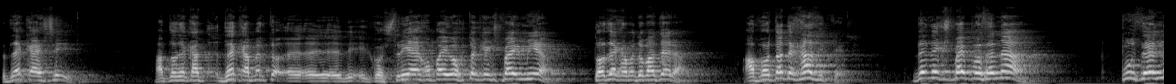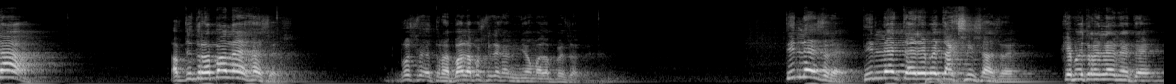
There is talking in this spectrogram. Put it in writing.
10 εσύ. Από το 10, 10 μέχρι το ε, 23 ε, έχω πάει 8 και έχεις πάει μία. Το 10 με τον πατέρα. Από τότε χάθηκες. Δεν έχεις πάει πουθενά. Πουθενά. Από την τραμπάλα έχασες. Πώς, τραμπάλα, πώς τη λέγανε μια ομάδα που παίζατε; Τι λες ρε, τι λέτε ρε μεταξύ σας ρε; Και με τρελαίνετε.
